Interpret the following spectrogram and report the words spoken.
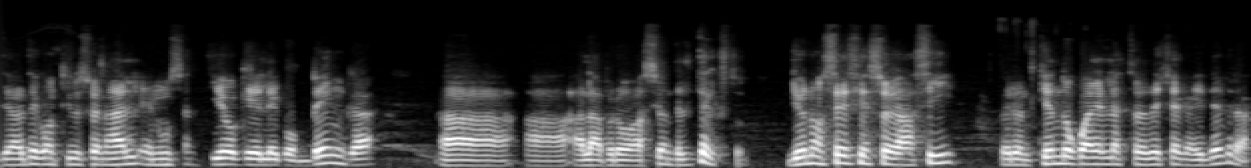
debate constitucional en un sentido que le convenga a la aprobación del texto. Yo no sé si eso es así, pero entiendo cuál es la estrategia que hay detrás.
